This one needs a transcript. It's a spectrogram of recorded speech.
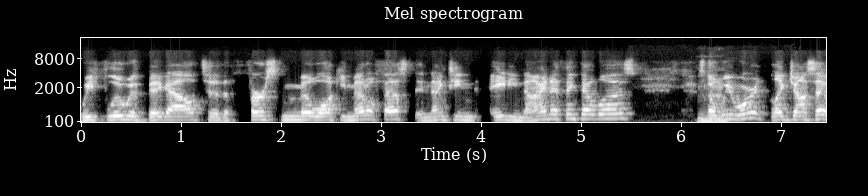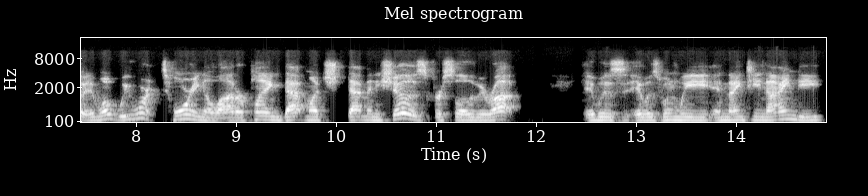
we flew with big al to the first milwaukee metal fest in 1989 i think that was. So Mhm. we weren't like john said we weren't touring a lot or playing that much that many shows for slowly we rot it was it was when we in 1990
